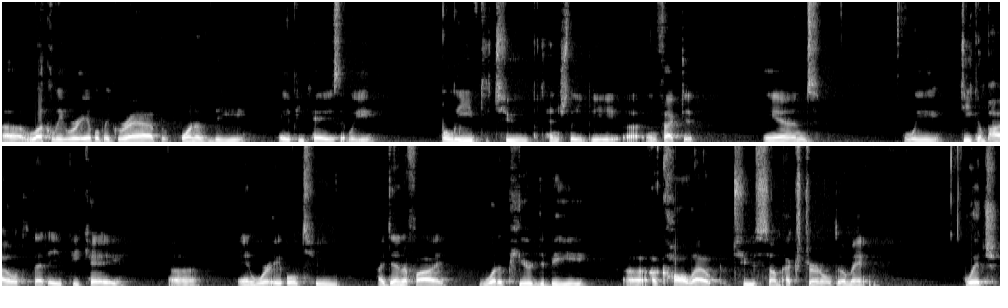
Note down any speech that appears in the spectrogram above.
uh, luckily, we were able to grab one of the APKs that we believed to potentially be uh, infected. And we decompiled that APK uh, and were able to identify what appeared to be uh, a call out to some external domain, which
